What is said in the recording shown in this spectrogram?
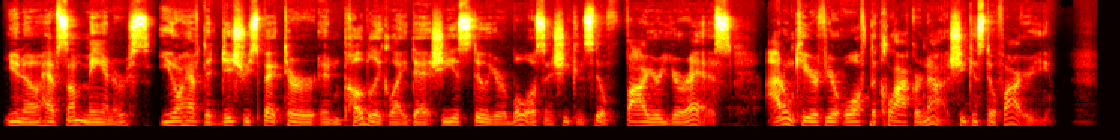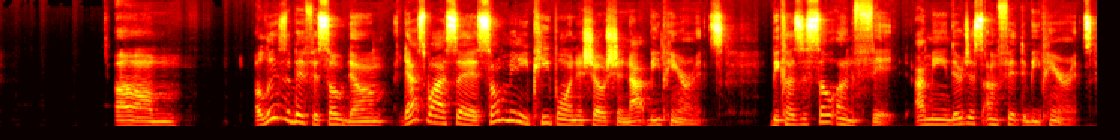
You know, have some manners. You don't have to disrespect her in public like that. She is still your boss and she can still fire your ass. I don't care if you're off the clock or not. She can still fire you. Um, Elizabeth is so dumb. That's why I said so many people on the show should not be parents because it's so unfit. I mean, they're just unfit to be parents.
